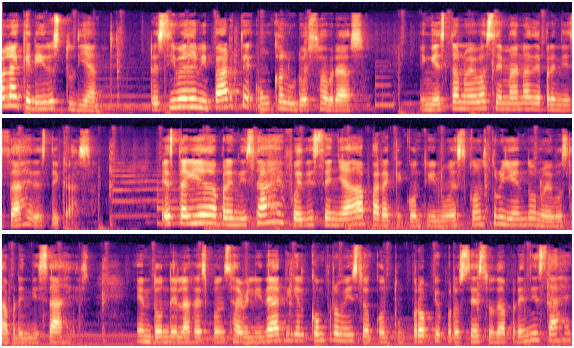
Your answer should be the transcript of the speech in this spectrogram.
Hola querido estudiante, recibe de mi parte un caluroso abrazo en esta nueva semana de aprendizaje desde casa. Esta guía de aprendizaje fue diseñada para que continúes construyendo nuevos aprendizajes, en donde la responsabilidad y el compromiso con tu propio proceso de aprendizaje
